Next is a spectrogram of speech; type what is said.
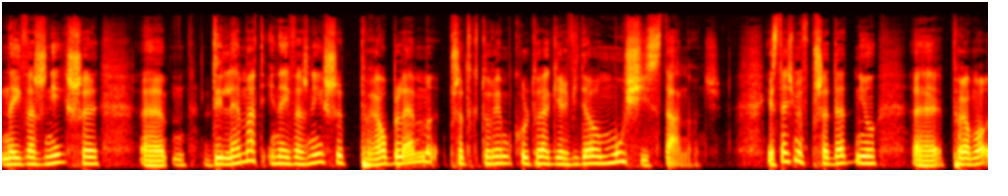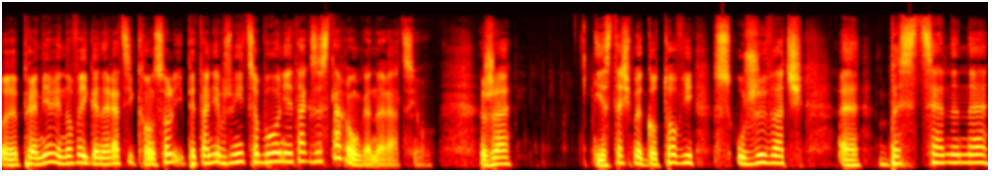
najważniejszy e, dylemat i najważniejszy problem, przed którym kultura gier wideo musi stanąć. Jesteśmy w przededniu e, premiery nowej generacji konsol i pytanie brzmi, co było nie tak ze starą generacją? Że jesteśmy gotowi zużywać bezcenne,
